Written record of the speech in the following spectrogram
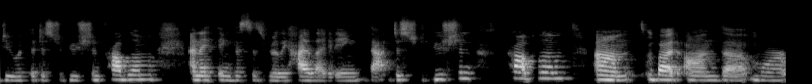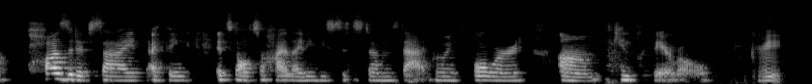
do with the distribution problem. And i think this is really highlighting that distribution problem. Um, but on the more positive side, I think it's also highlighting these systems that going forward um, can play a role. Great.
